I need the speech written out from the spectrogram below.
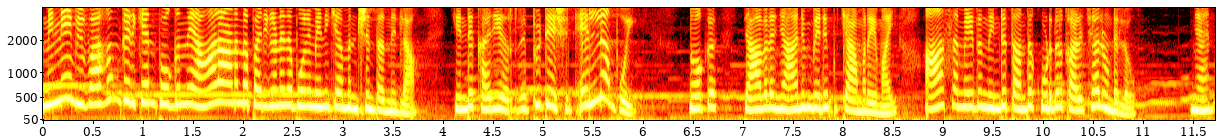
നിന്നെ വിവാഹം കഴിക്കാൻ പോകുന്ന ആളാണെന്ന പരിഗണന പോലും എനിക്ക് ആ മനുഷ്യൻ തന്നില്ല. എന്റെ കരിയർ റെപ്യൂട്ടേഷൻ എല്ലാം പോയി. നോക്ക് രാവിലെ ഞാനും വരും ക്യാമറയുമായി. ആ സമയത്ത് നിന്റെ തന്ത കൂടുതൽ കളിച്ചാലുണ്ടല്ലോ. ഞാൻ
